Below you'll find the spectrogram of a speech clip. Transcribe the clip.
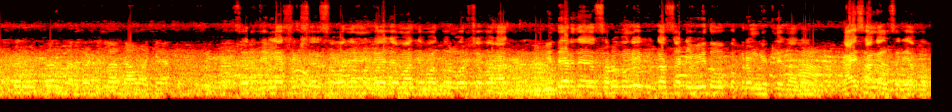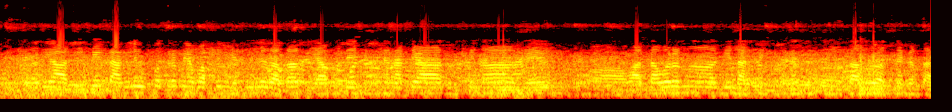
उत्तर उत्तर भरभटीला जावं अशी सर जिल्हा शिक्षण संवर्धन मंडळाच्या माध्यमातून वर्षभरात विद्यार्थ्यांच्या सर्वांगीण विकासासाठी विविध उपक्रम घेतले जातात. काय सांगाल सर याबाबत तर या अतिशय चांगले उपक्रम या बाबतीत घेतलेले जातात. यामध्ये शिक्षणाच्या दृष्टीनं अ, वातावरण जे शिक्षण चालू असण्याकरता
